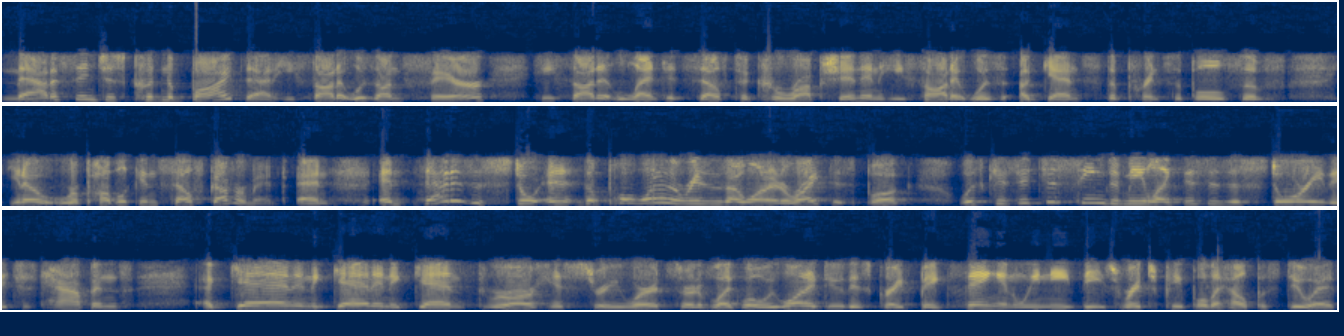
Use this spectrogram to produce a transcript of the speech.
Madison just couldn't abide that. He thought it was unfair. He thought it lent itself to corruption, and he thought it was against the principles of, you know, Republican self-government. And and that is a story. And the one of the reasons I wanted to write this book was because it just seemed to me like this is a story that just happens again and again and again through our history, where it's sort of like, well, we want to do this great big thing, and we need these rich people to help us do it.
